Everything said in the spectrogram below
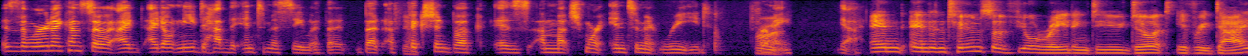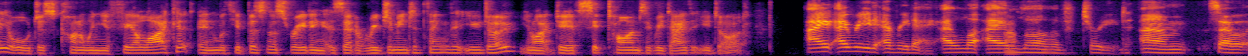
is the word I come. So I I don't need to have the intimacy with it, but a Yeah. fiction book is a much more intimate read for Right. me. Yeah. And and in terms of your reading, do you do it every day or just kind of when you feel like it? And with your business reading, is that a regimented thing that you do? You know, like do you have set times every day that you do it? I, I read every day. I love I Wow. love to read. Um, so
